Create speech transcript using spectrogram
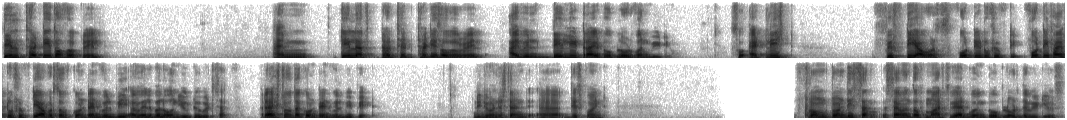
till 30th of April. I'm till 30th of April. I will daily try to upload one video. So at least 50 hours, 40 to 50, 45 to 50 hours of content will be available on YouTube itself. Rest of the content will be paid. Did you understand uh, this point? From 27th of March, we are going to upload the videos.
